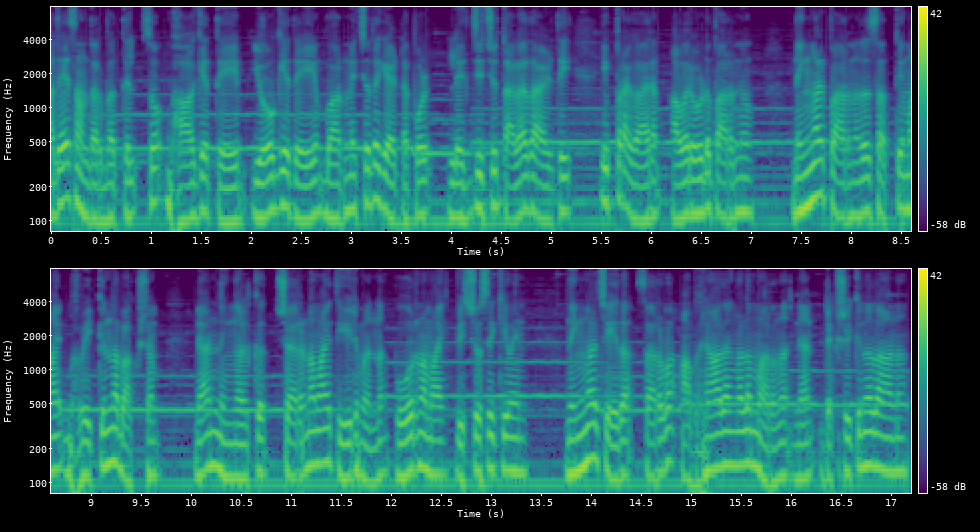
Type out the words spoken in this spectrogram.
അതേ സന്ദർഭത്തിൽ സ്വഭാഗ്യത്തെയും യോഗ്യതയെയും വർണിച്ചത് കേട്ടപ്പോൾ ലജ്ജിച്ചു തല താഴ്ത്തി ഇപ്രകാരം അവരോട് പറഞ്ഞു നിങ്ങൾ പറഞ്ഞത് സത്യമായി ഭവിക്കുന്ന പക്ഷം ഞാൻ നിങ്ങൾക്ക് ശരണമായി തീരുമെന്ന് പൂർണമായി വിശ്വസിക്കുവിൻ. നിങ്ങൾ ചെയ്ത സർവ അപരാധങ്ങളും മറന്ന് ഞാൻ രക്ഷിക്കുന്നതാണ്.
